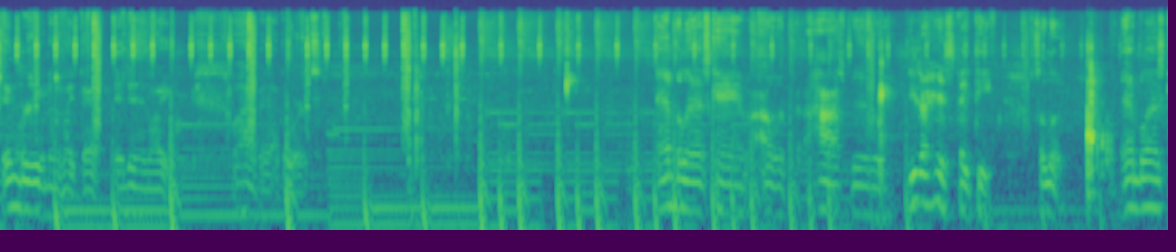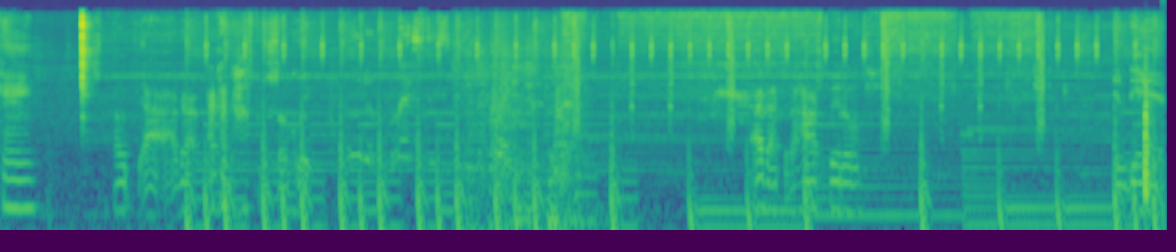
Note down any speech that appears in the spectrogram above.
Didn't breathe nothing like that. And then like, what happened afterwards? Ambulance came. I was at the hospital. These are his fake teeth. So look, ambulance came. I, was, I, I got I got to the hospital so quick. I got to the hospital, and then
